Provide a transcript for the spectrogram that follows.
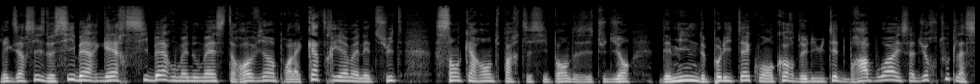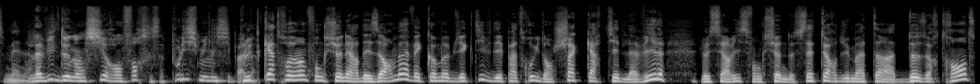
L'exercice de cyberguerre, cyber Manoumest revient pour la quatrième année de suite. 140 participants, des étudiants des mines de Polytech ou encore de l'UT de Brabois et ça dure toute la semaine. La ville de Nancy renforce sa police municipale. Plus de 80 fonctionnaires désormais avec comme objectif des patrouilles dans chaque quartier de la ville. Le service fonctionne de 7h du matin à 2h30.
